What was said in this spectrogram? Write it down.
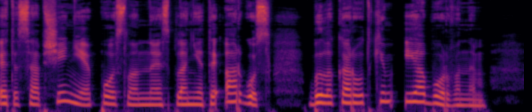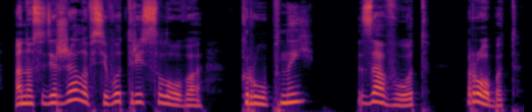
Это сообщение, посланное с планеты Аргус, было коротким и оборванным. Оно содержало всего три слова «крупный», «завод», «робот».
